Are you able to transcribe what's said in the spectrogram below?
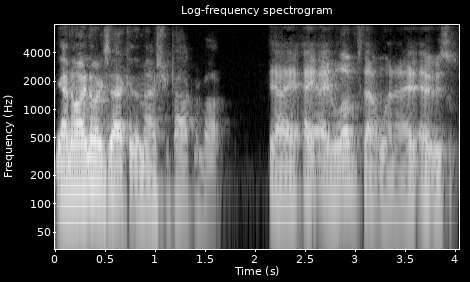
yeah, no, I know exactly the mask you're talking about. Yeah, I, I loved that one. I, I was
